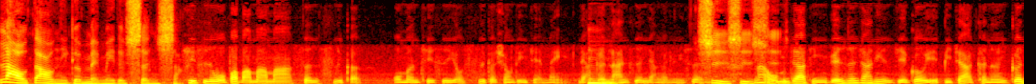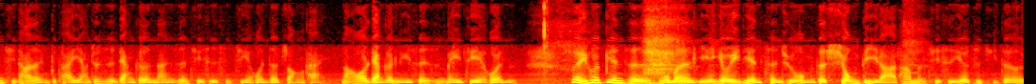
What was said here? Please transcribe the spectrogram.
落到你跟梅梅的身上？其实我爸爸妈妈生四个。我们其实有四个兄弟姐妹，两个嗯。男生，两个女生。是是是。那，我们家庭原生家庭的结构也比较可能跟其他人不太一样，就是两个男生其实是结婚的状态，然后两个女生是没结婚，所以会变成我们也有一点成全我们的兄弟啦，他们其实也有自己的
